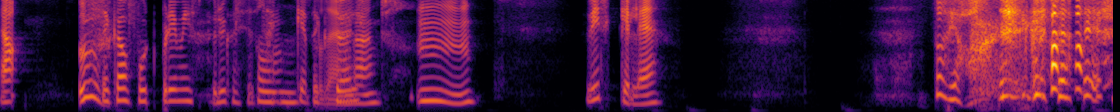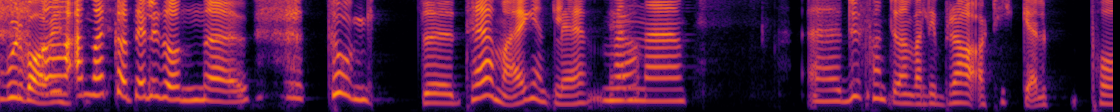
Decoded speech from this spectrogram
Ja. Det kan fort bli misbrukt misbruk sånn seksuelt. Mm. Virkelig. Så ja. Hvor var vi? Jeg merker at det er litt sånn uh, tungt uh, tema, egentlig. Men eh, eh, du fant jo en veldig bra artikkel på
